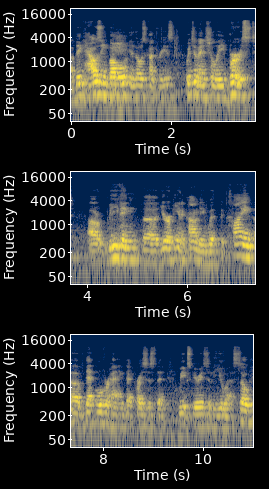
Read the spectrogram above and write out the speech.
a big housing bubble in those countries, which eventually burst, uh, leaving the European economy with the kind of debt overhang, debt crisis that we experienced in the US. So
